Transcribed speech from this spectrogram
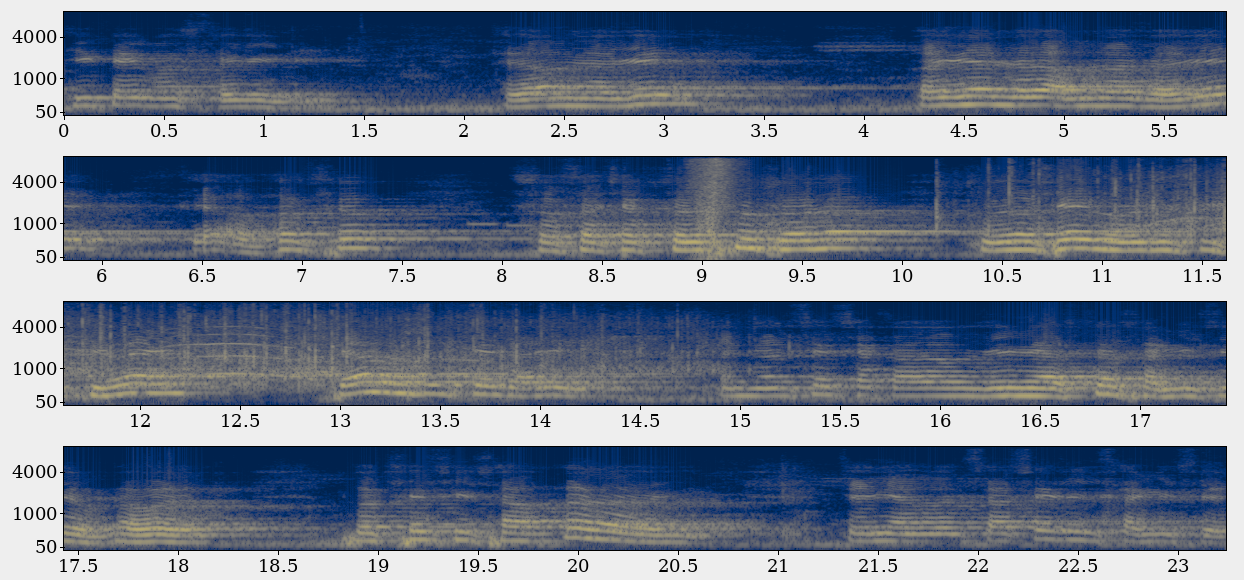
ही काही गोष्ट खरी नाही रामराजे पहिल्यांदा आमदार झाले ते अपक्ष स्वतःच्या कर्तृत्वाला कुणाच्याही मदतीशिवाय त्या मदतीचे झाले आणि नंतरच्या काळामध्ये मी आत्ता सांगितलं हवं पक्षाची स्थापना झाली त्यांनी आम्हाला तातडीने सांगितलं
